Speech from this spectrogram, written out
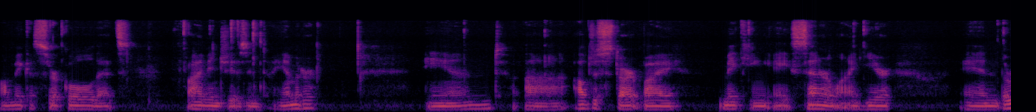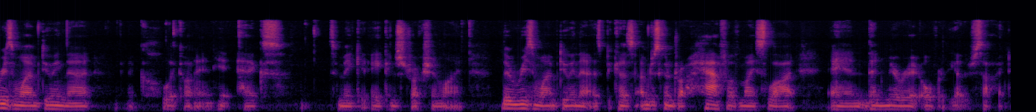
I'll make a circle that's 5 inches in diameter. And uh, I'll just start by making a center line here. And the reason why I'm doing that, I'm going to click on it and hit X to make it a construction line. The reason why I'm doing that is because I'm just going to draw half of my slot and then mirror it over the other side.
